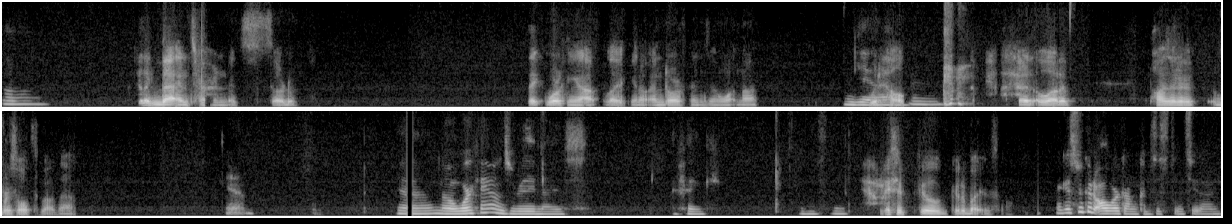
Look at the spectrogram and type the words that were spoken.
Um, I feel like that in turn, it's sort of like working out, like you know, endorphins and whatnot yeah. would help. Mm. I had a lot of positive results about that. Yeah, Yeah. no, working out is really nice. I think. It makes you feel good about yourself. I guess we could all work on consistency then.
